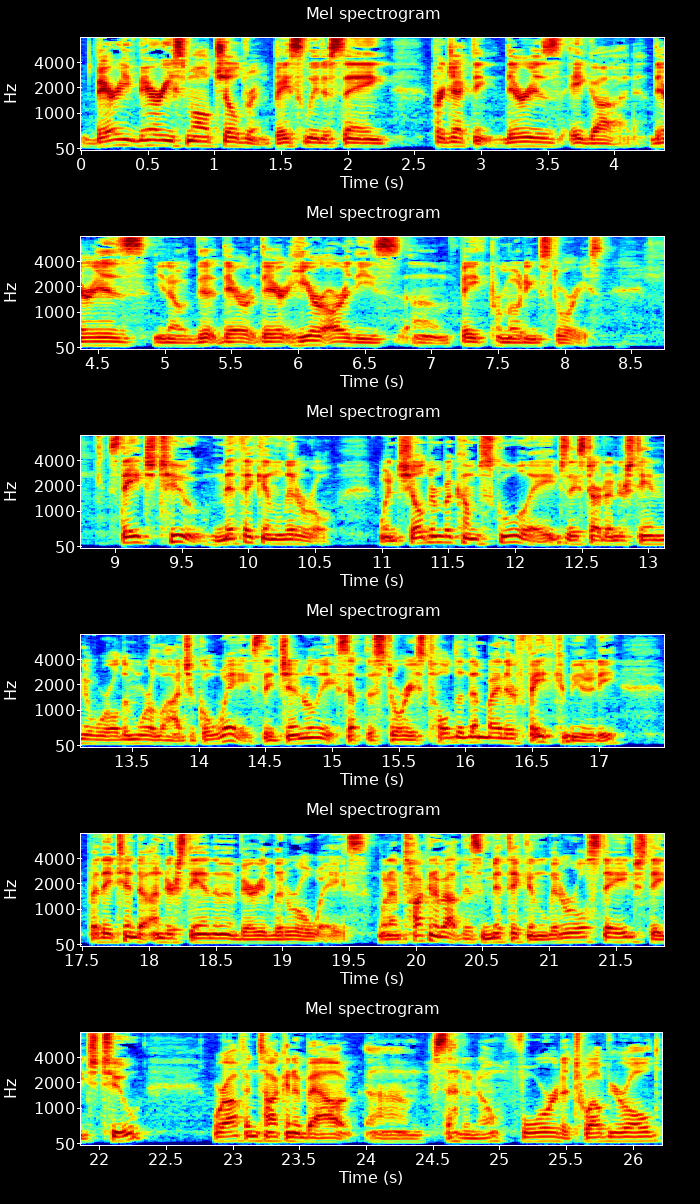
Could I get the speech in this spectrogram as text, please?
very, very small children, basically just saying, projecting, there is a God. There is, you know, there, there, here are these um, faith promoting stories. Stage two, mythic and literal. When children become school age, they start understanding the world in more logical ways. They generally accept the stories told to them by their faith community, but they tend to understand them in very literal ways. When I'm talking about this mythic and literal stage, stage two, we're often talking about, um, I don't know, four to 12 year old.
